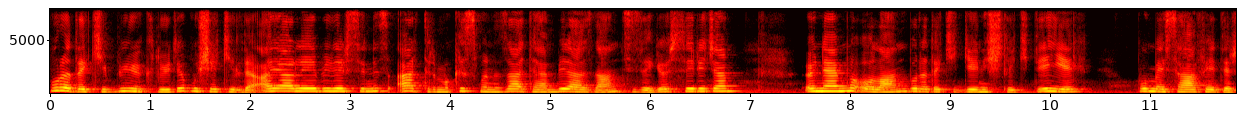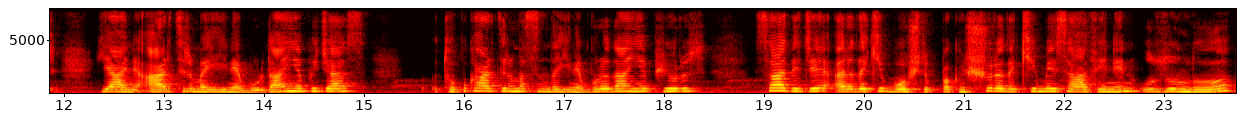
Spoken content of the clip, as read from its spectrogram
Buradaki büyüklüğü de bu şekilde ayarlayabilirsiniz. Artırma kısmını zaten birazdan size göstereceğim. Önemli olan buradaki genişlik değil, bu mesafedir. Yani artırmayı yine buradan yapacağız. Topuk artırmasını da yine buradan yapıyoruz. Sadece aradaki boşluk bakın şuradaki mesafenin uzunluğu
